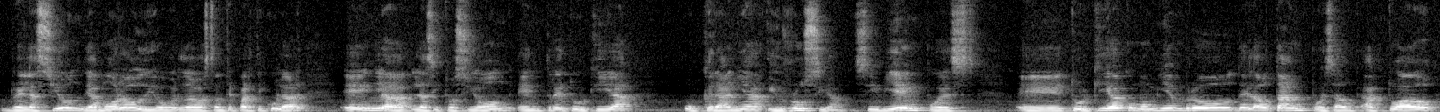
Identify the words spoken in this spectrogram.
relación de amor-odio ¿verdad? bastante particular en la, situación entre Turquía, Ucrania y Rusia. Si bien pues eh, Turquía como miembro de la OTAN pues ha actuado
